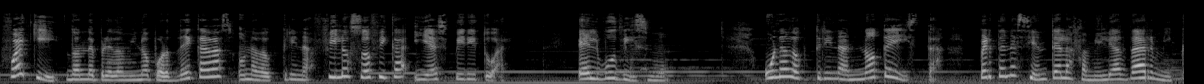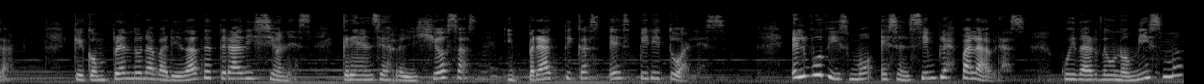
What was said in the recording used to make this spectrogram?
Fue aquí donde predominó por décadas una doctrina filosófica y espiritual, el budismo. Una doctrina no teísta perteneciente a la familia dármica, que comprende una variedad de tradiciones, creencias religiosas y prácticas espirituales. El budismo es en simples palabras cuidar de uno mismo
